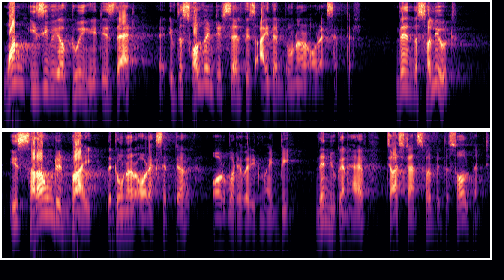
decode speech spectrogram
One easy way of doing it is that uh, if the solvent itself is either donor or acceptor then the solute is surrounded by the donor or acceptor or whatever it might be. Then you can have charge transfer with the solvent.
